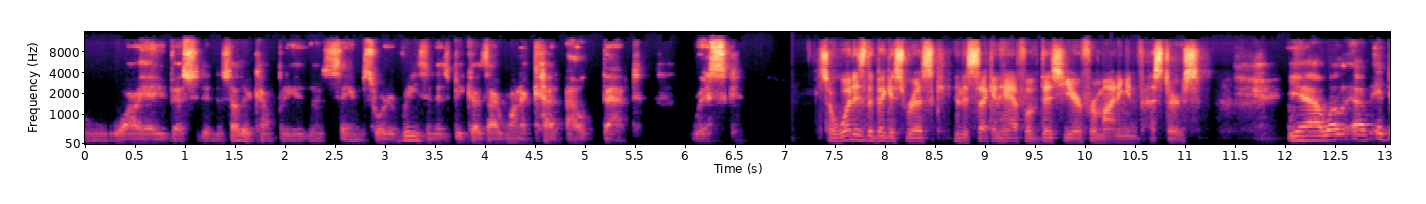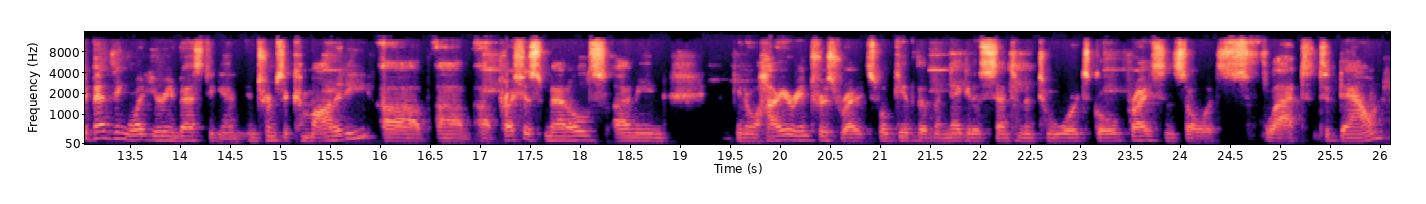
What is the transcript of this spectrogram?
why I invested in this other company. The same sort of reason is because I want to cut out that risk. So, what is the biggest risk in the second half of this year for mining investors? Yeah, well, uh, it depends on what you're investing in. In terms of commodity, uh, uh, uh, precious metals, I mean, you know, higher interest rates will give them a negative sentiment towards gold price, and so it's flat to down.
